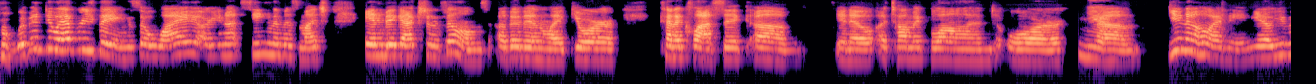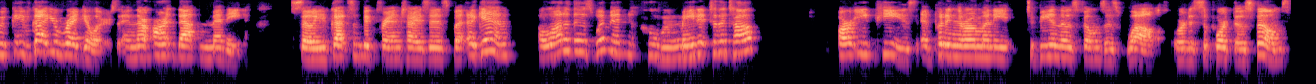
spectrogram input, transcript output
women do everything. So why are you not seeing them as much in big action films other than like your kind of classic, um, you know, Atomic Blonde or, yeah. Um, you know who I mean. You know, you've, you've got your regulars, and there aren't that many. So you've got some big franchises, but again, a lot of those women who made it to the top are EPs and putting their own money to be in those films as well or to support those films.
